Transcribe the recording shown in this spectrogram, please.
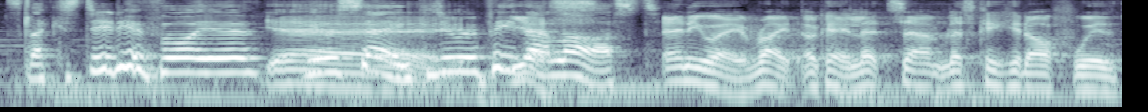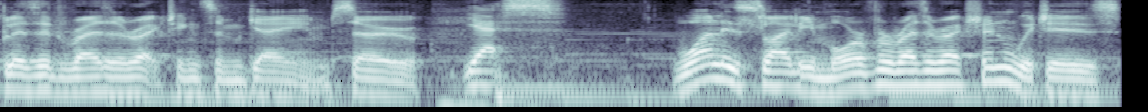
it's like a studio for you. Yeah. You were saying, could you repeat Yes. that last? Anyway, right, okay, let's um, let's kick it off with Blizzard resurrecting some games. So Yes. One is slightly more of a resurrection, which is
